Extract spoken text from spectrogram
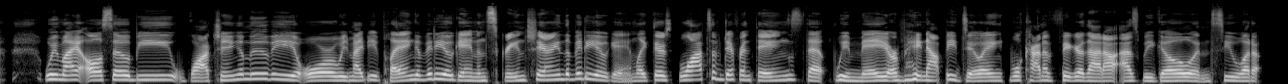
we might also be watching a movie or we might be playing a video game and screen sharing the video game. Like there's lots of different things that we may or may not be doing. We'll kind of figure that out as we go and see what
